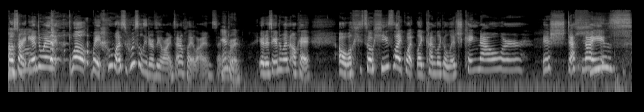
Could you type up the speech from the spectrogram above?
Oh, sorry, Uh-huh. Anduin. well, wait, who was who's the leader of the alliance? I don't play alliance. I'm Anduin. It is Anduin. Okay. Oh well, he, so he's like what, like kind of like a Lich King now, or ish, Death Knight. He's,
